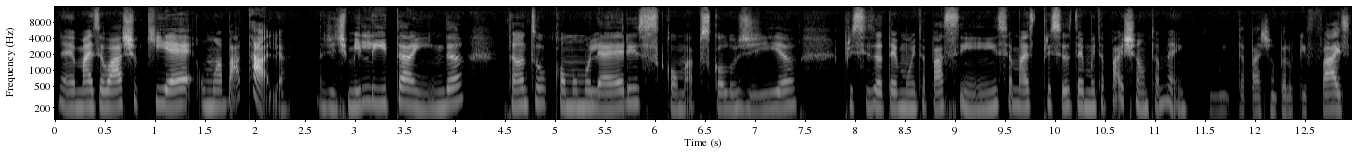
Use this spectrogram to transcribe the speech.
Né, mas eu acho que é uma batalha. A gente milita ainda, tanto como mulheres, como a psicologia precisa ter muita paciência, mas precisa ter muita paixão também. Muita paixão pelo que faz.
